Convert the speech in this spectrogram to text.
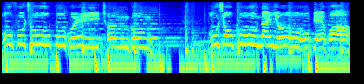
不付出不会成功，不受苦难有变化，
